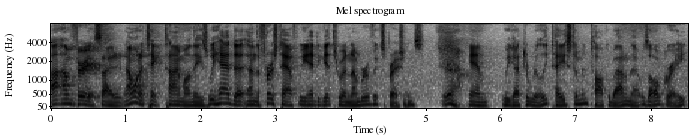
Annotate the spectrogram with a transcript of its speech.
I'm very excited. I want to take time on these. We had to, in the first half, we had to get through a number of expressions Yeah. and we got to really taste them and talk about them. That was all great.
